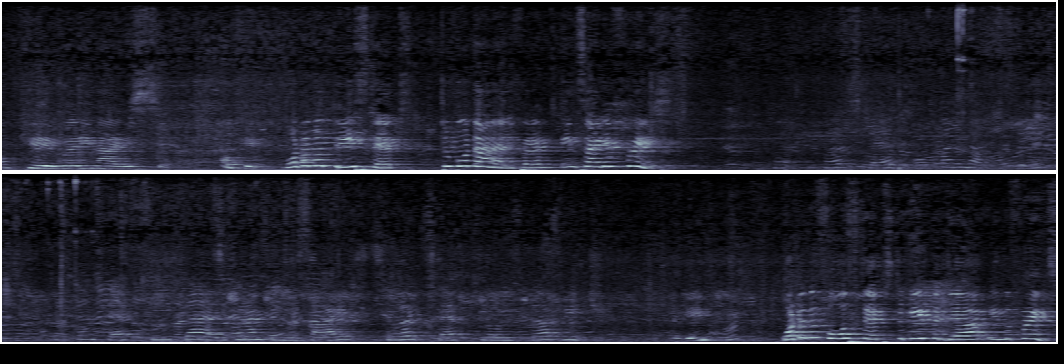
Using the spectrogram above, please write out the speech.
Okay, very nice. Okay, what are the three steps to put an elephant inside a fridge? First step, open the fridge. Second step, keep the elephant inside. Third step, close the fridge. Again, what are the four steps to keep the jar in the fridge?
